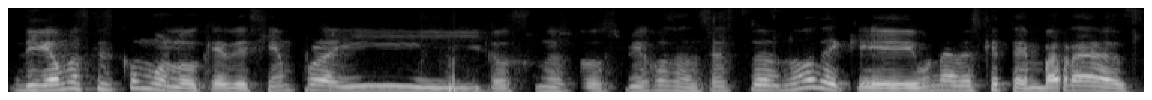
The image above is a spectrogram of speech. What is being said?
Digamos que es como lo que decían por ahí los, nuestros viejos ancestros, ¿no? De que una vez que te embarras,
